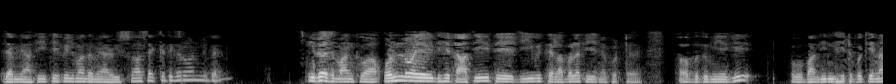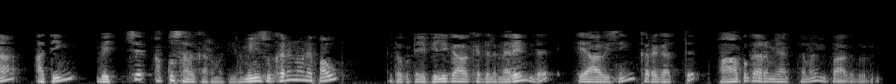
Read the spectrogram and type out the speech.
දැන් මේ අතීතය පිළිබඳව මෙයාට විශ්වාසයක් ඇති කරවන්න බෑ. ඊට පස්සේ මං කිව්වා ඔන්න ඔය විදිහට අතීතයේ ජීවිතය ලැබලා තියෙනකොට ඔබතුමියගේ ඔබ බඳින්න හිටපු කෙනා අතින් වෙච්ච අකුසල් කර්ම තියෙනවා. මිනිසු කරනෝනේ පව්. එතකොට මේ පිළිකාවක් ඇදලා මැරෙන්න එයා විසින් කරගත්ත පාප කර්මයක් තමයි විපාක දුන්නේ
